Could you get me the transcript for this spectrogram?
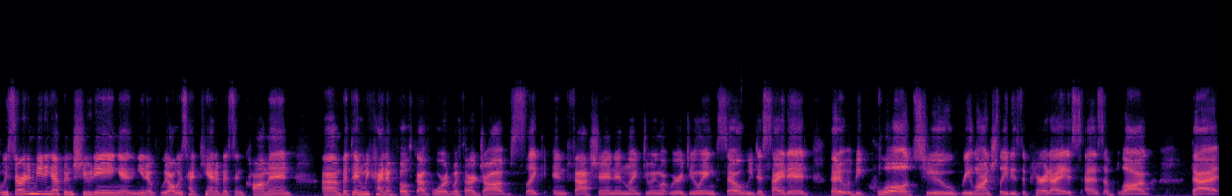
we started meeting up and shooting and you know we always had cannabis in common. Um, but then we kind of both got bored with our jobs like in fashion and like doing what we were doing. So we decided that it would be cool to relaunch ladies of paradise as a blog that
